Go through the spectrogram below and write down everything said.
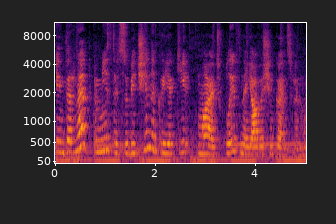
Інтернет містить в собі чинники, які мають вплив на явище кенселінгу.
